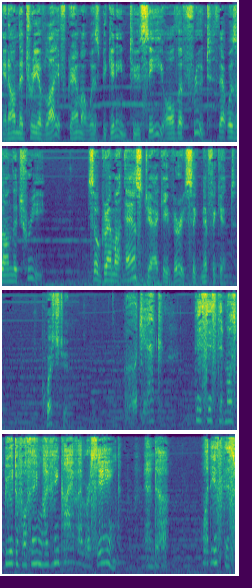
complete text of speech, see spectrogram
And on the tree of life, Grandma was beginning to see all the fruit that was on the tree. So Grandma asked Jack a very significant question. Oh, Jack, this is the most beautiful thing I think I've ever seen. And, uh, what is this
